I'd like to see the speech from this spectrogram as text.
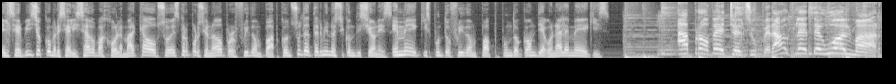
El servicio comercializado bajo la marca OPSO es proporcionado por Freedom Pop. Consulta términos y condiciones. mx.freedompop.com diagonal mx. Aprovecha el super outlet de Walmart.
